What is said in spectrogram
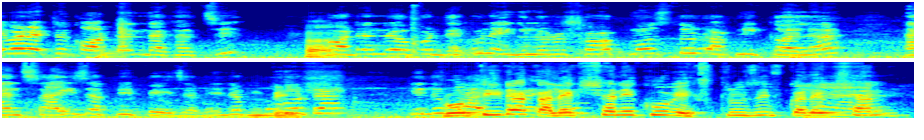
এবার একটা কটন দেখাচ্ছি। কটনের উপর দেখুন এগুলোর সমস্ত আপনি কালার এন্ড সাইজ আপনি পেয়ে যাবেন। এটা পুরোটা কিন্তু প্রতিটা কালেকশনই খুব এক্সক্লুসিভ কালেকশন হ্যাঁ।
